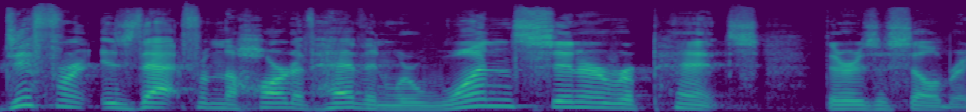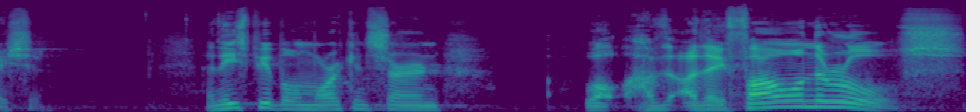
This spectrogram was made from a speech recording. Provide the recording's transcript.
different is that from the heart of heaven where one sinner repents, there is a celebration. And these people are more concerned, well, are they following the rules?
